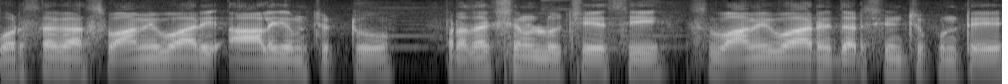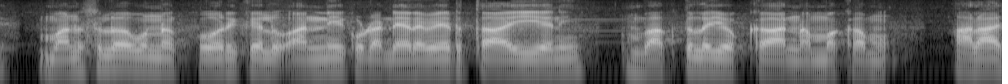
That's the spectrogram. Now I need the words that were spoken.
వరుసగా స్వామివారి ఆలయం చుట్టూ ప్రదక్షిణలు చేసి స్వామివారిని దర్శించుకుంటే మనసులో ఉన్న కోరికలు అన్నీ కూడా నెరవేరుతాయి అని భక్తుల యొక్క నమ్మకము. అలా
